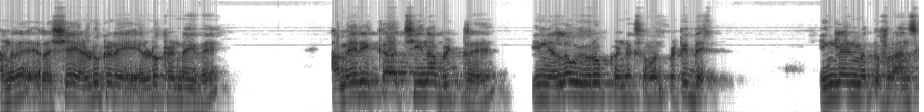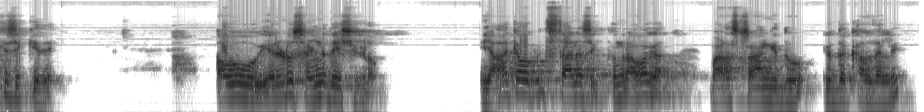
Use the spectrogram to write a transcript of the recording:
ಅಂದರೆ ರಷ್ಯಾ ಎರಡು ಕಡೆ, ಎರಡು ಖಂಡ ಇದೆ. ಅಮೆರಿಕ, ಚೀನಾ ಬಿಟ್ರೆ ಇನ್ನೆಲ್ಲವೂ ಯುರೋಪ್ ಖಂಡಕ್ಕೆ ಸಂಬಂಧಪಟ್ಟಿದ್ದೆ. ಇಂಗ್ಲೆಂಡ್ ಮತ್ತು ಫ್ರಾನ್ಸ್ಗೆ ಸಿಕ್ಕಿದೆ. ಅವು ಎರಡು ಸಣ್ಣ ದೇಶಗಳು. ಯಾಕೆ ಅವಾಗ ಸ್ಥಾನ ಸಿಕ್ತು ಅಂದ್ರೆ ಅವಾಗ ಬಹಳ ಸ್ಟ್ರಾಂಗ್ ಇದ್ದು ಯುದ್ಧ ಕಾಲದಲ್ಲಿ.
